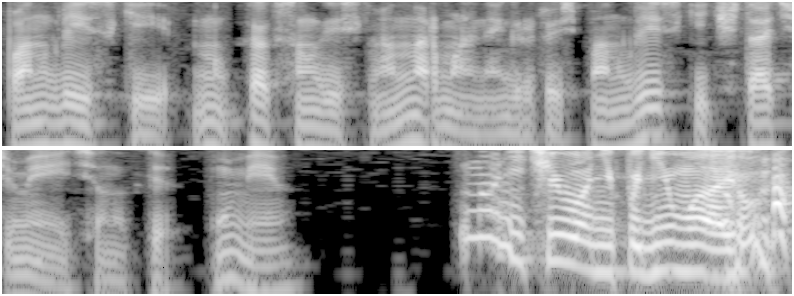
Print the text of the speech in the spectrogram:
по-английски, ну, как с английским? Она нормальная, я говорю, то есть по-английски читать умеете? Она такая, умею. Ну, ничего не понимаю.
